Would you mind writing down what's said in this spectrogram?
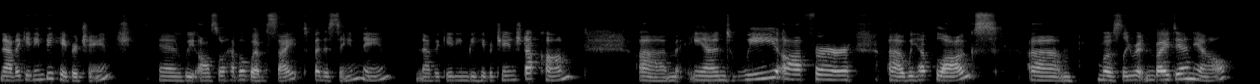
Navigating Behavior Change. And we also have a website by the same name, navigatingbehaviorchange.com. Um, and we offer, uh, we have blogs, um, mostly written by Danielle.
